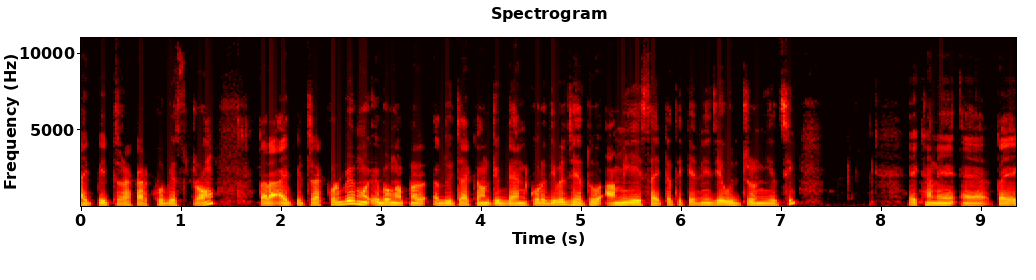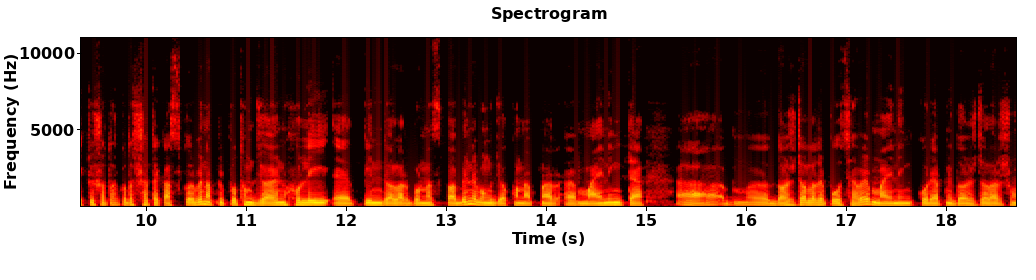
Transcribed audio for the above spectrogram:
আইপি ট্র্যাকার খুবই স্ট্রং তারা আইপি ট্র্যাক করবে এবং আপনার দুইটা অ্যাকাউন্টই ব্যান করে দিবে। যেহেতু আমি এই সাইটটা থেকে নিজে উইথড্র নিয়েছি এখানে তাই একটু সতর্কতার সাথে কাজ করবেন। আপনি প্রথম জয়েন হলেই তিন ডলার বোনাস পাবেন এবং যখন আপনার মাইনিংটা দশ ডলারে পৌঁছাবে মাইনিং করে আপনি দশ ডলার সম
